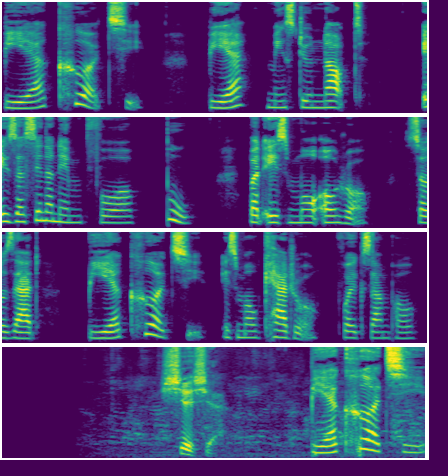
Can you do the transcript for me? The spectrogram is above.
别客气.别 means do not, is a synonym for 不, but is more oral, so that 别客气 is more casual. For example, 谢谢。别客气。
